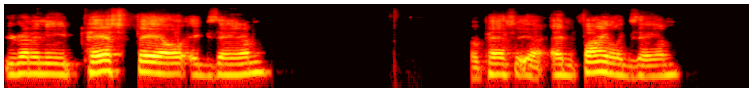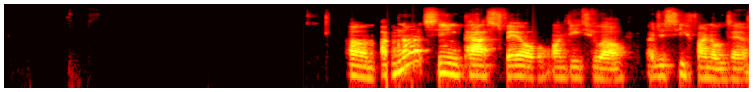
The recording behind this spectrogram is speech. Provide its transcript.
You're going to need pass fail exam. Or pass, yeah, and final exam. Um, I'm not seeing pass fail on D2L. I just see final exam.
